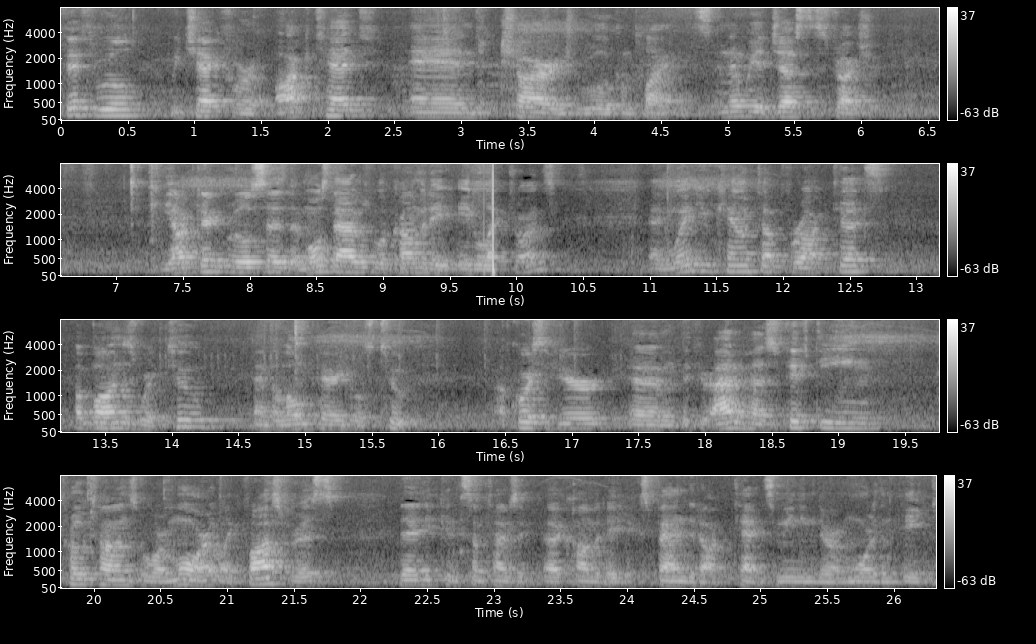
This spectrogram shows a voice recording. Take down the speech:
Fifth rule, we check for octet and charge rule compliance, and then we adjust the structure. The octet rule says that most atoms will accommodate 8 electrons, and when you count up for octets, a bond is worth 2, and a lone pair equals 2. Of course, if, your um, if your atom has 15 protons or more, like phosphorus, then it can sometimes accommodate expanded octets, meaning there are more than eight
